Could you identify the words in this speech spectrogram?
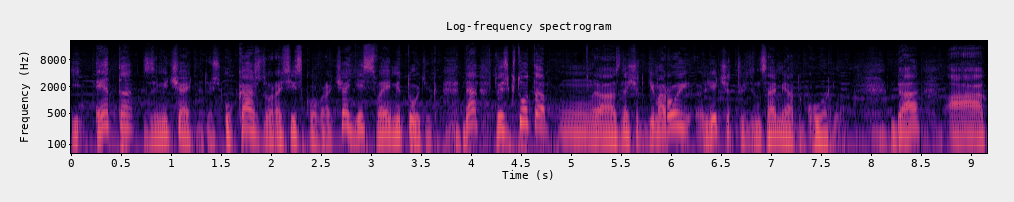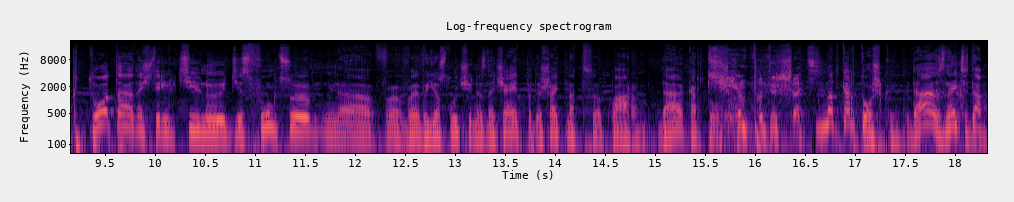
И это замечательно. То есть у каждого российского врача есть своя методика. Да? То есть кто-то, а, значит, геморрой лечит леденцами от горла. Да? А кто-то, значит, эректильную дисфункцию а, в, в- в ее случае назначает подышать над паром. Да? Картошкой. Чем подышать? Над картошкой, да, знаете, да,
